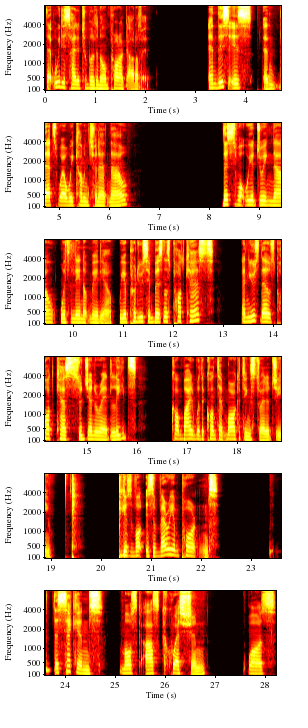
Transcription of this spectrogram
that we decided to build an own product out of it. And this is, and that's where we're coming to an end now. This is what we are doing now with Lehnert Media. We are producing business podcasts and use those podcasts to generate leads combined with a content marketing strategy. Because what is very important, the second most asked question was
